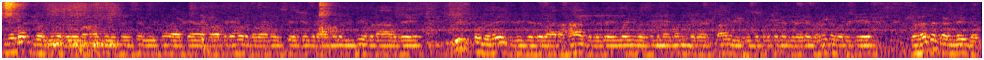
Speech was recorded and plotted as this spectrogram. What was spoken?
श्रीमद्भगवतो महापुरुषस्य च विष्णुपदे कुलदे वै भरतवर्षे भरतखण्डे नमः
